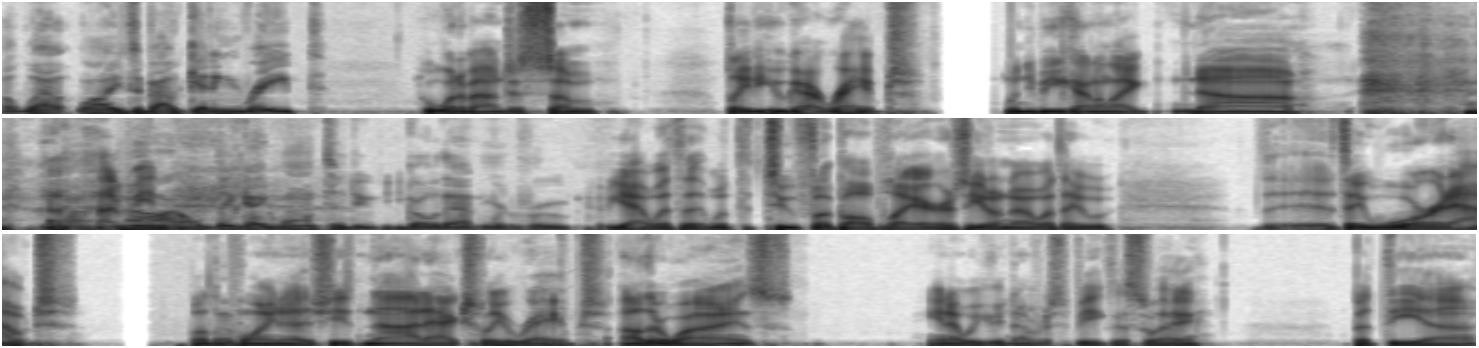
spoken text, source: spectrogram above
Uh, lies about getting raped. But what about just some lady who got raped? Wouldn't you be kind of like, nah? No, I no, mean- I don't think I'd want to do, go that route. Yeah, with the, with the two football players, you don't know what they if they wore it out. Well, the point is, she's not actually raped. Otherwise, you know, we could never speak this way. But the uh,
